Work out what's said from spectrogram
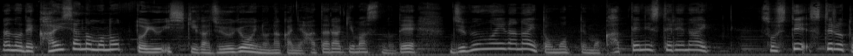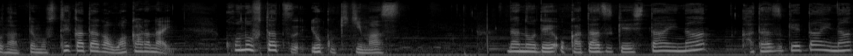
なので会社のものという意識が従業員の中に働きますので自分はいらないと思っても勝手に捨てれない。そして捨てるとなっても捨て方がわからない。この2つよく聞きます。なのでお片付けしたいな片付けたいな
